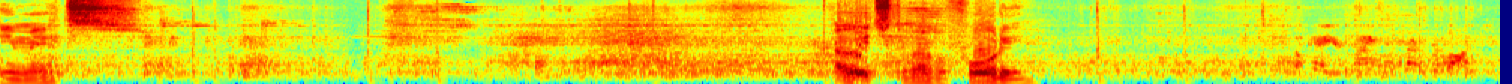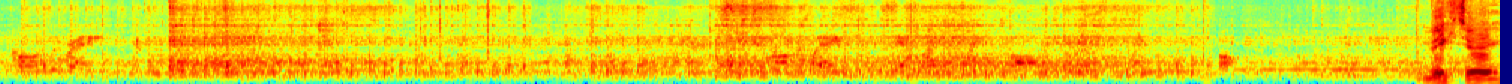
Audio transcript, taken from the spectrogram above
Teammates. I reached level 40. Okay, your Titan's prepped for launch. Call it when ready. It's on the way. Stand by Titan call. Victory.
